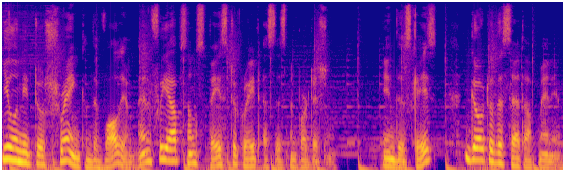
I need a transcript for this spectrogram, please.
you'll need to shrink the volume and free up some space to create a system partition. In this case, go to the Setup menu,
